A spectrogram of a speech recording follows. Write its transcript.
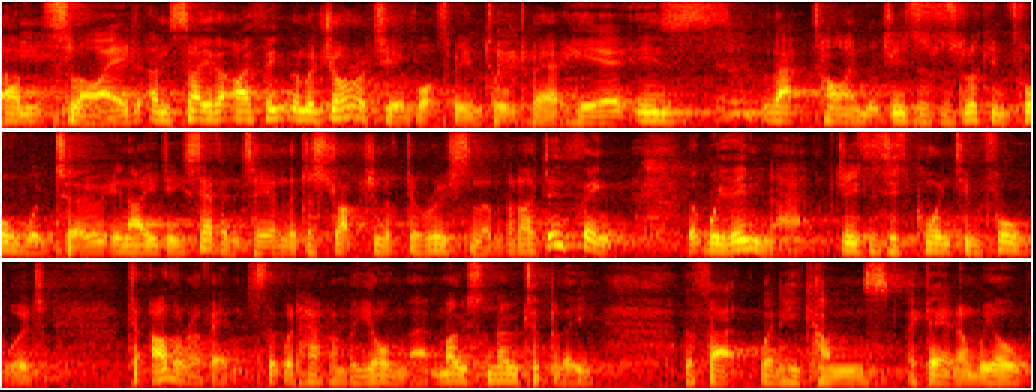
um, slide and say that I think the majority of what's being talked about here is that time that Jesus was looking forward to in AD 70 and the destruction of Jerusalem. But I do think that within that, Jesus is pointing forward to other events that would happen beyond that, most notably the fact when he comes again. And we'll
